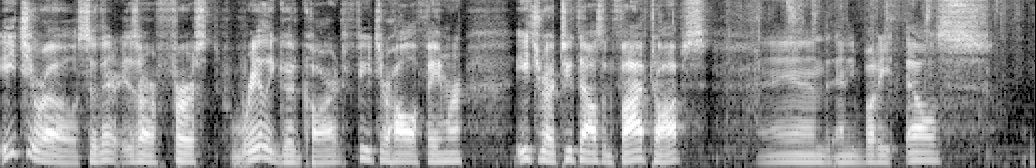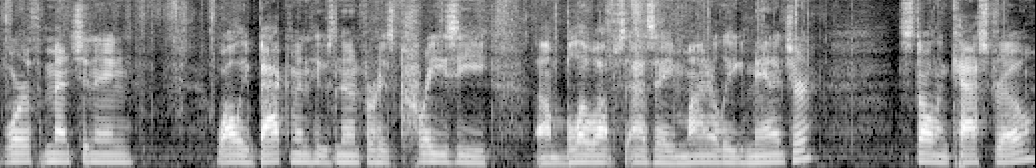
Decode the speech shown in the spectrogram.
Ichiro. So there is our first really good card. Future Hall of Famer. Ichiro 2005 Topps. And anybody else worth mentioning? Wally Backman, who's known for his crazy um, blow-ups as a minor league manager. Starlin Castro,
